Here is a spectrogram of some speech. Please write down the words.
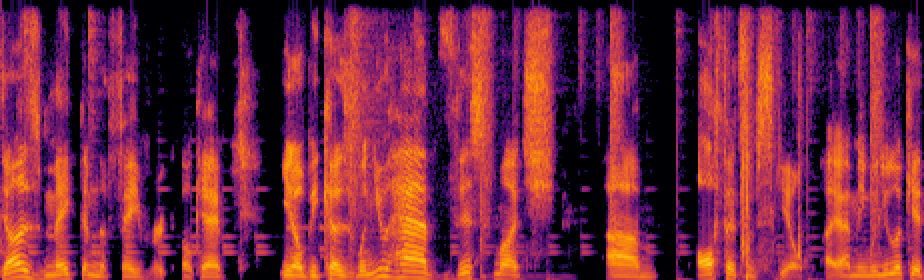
does make them the favorite. Okay. You know, because when you have this much um, offensive skill, I, I mean, when you look at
